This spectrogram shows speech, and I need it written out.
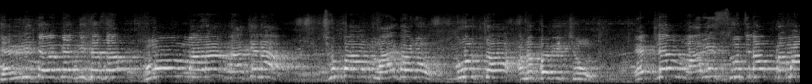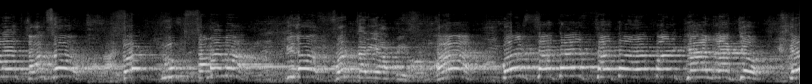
કેવી રીતે ઉપયોગી થશો? હું મારા રાજ્યના છુપા માર્ગોનો પૂરતો અનુભવી છું. એટલે મારી સૂચના પ્રમાણે ચાલશો તો ટૂંક સમયમાં કિલો સર કરી આપીશ. હા, પણ સાથે સાથે એ પણ ખ્યાલ રાખજો કે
